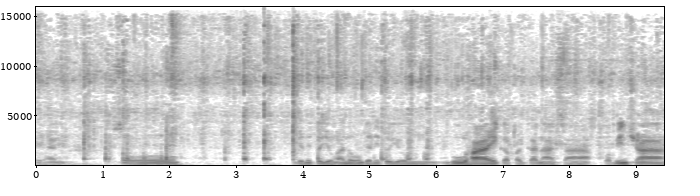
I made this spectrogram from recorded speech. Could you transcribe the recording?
Ayan. So, ganito yung ano, ganito yung buhay kapag ka nasa probinsya.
